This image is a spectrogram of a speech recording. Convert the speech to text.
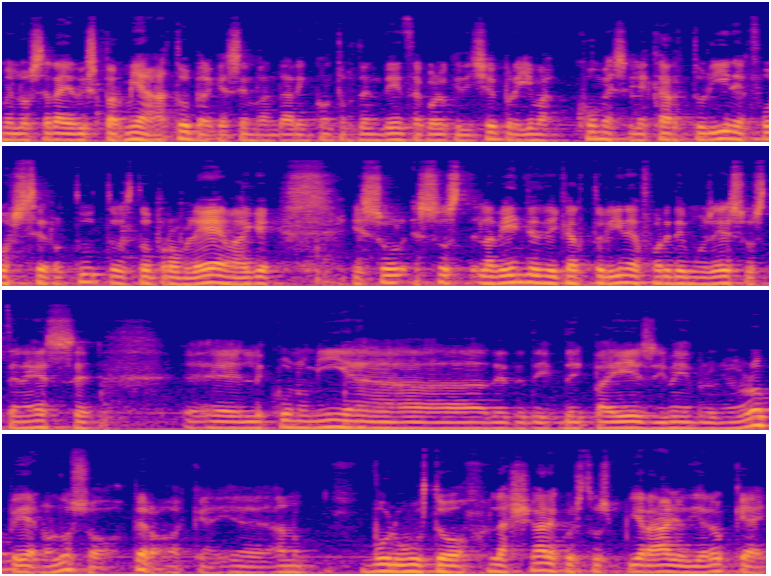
me lo sarei risparmiato perché sembra andare in controtendenza a quello che dice prima, come se le cartoline fossero tutto questo problema che e so, e la vendita di cartoline fuori dai musei sostenesse eh, l'economia dei, dei, dei, paesi membri dell'Unione Europea, non lo so, però okay, eh, hanno voluto lasciare questo spiraglio, dire ok,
